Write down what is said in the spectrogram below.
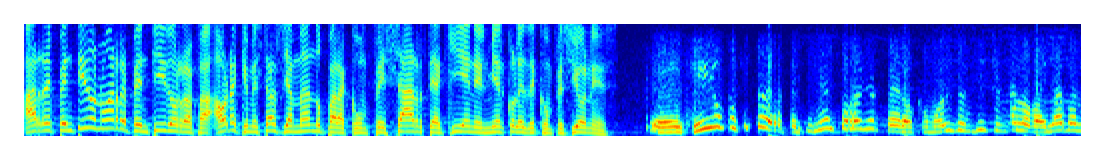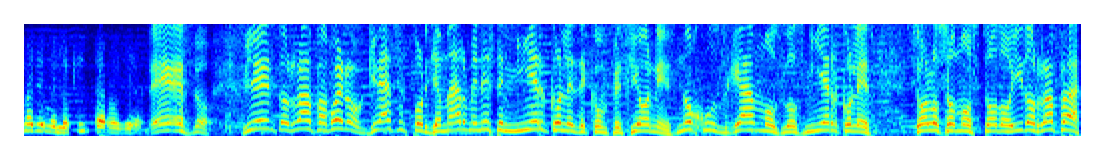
Arrepentido o no arrepentido, Rafa, ahora que me estás llamando para confesarte aquí en el miércoles de confesiones. Eh, sí, un poquito de arrepentimiento, Roger, pero como dice el dicho, ya lo bailaba, nadie me lo quita, Roger. Eso. Vientos, Rafa. Bueno, gracias por llamarme en este miércoles de confesiones. No juzgamos los miércoles. Solo somos todo oídos, Rafa.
